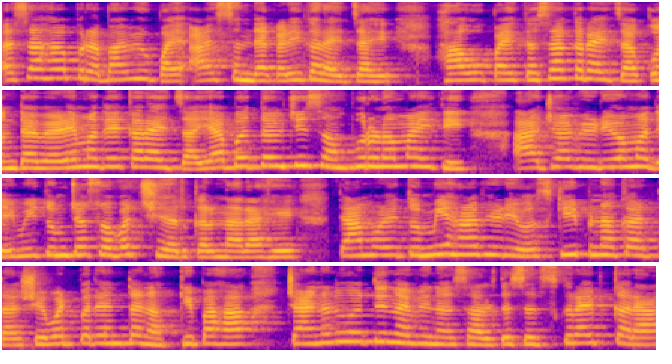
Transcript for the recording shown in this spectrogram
असा हा प्रभावी उपाय आज संध्याकाळी करायचा आहे. हा उपाय कसा करायचा कोणत्या वेळेमध्ये करायचा याबद्दलची संपूर्ण माहिती आज या व्हिडिओमध्ये मी तुमच्यासोबत शेअर करणार आहे. त्यामुळे तुम्ही हा व्हिडिओ स्किप न करता शेवटपर्यंत नक्की पहा. चॅनलवरती नवीन असाल तर सबस्क्राईब करा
